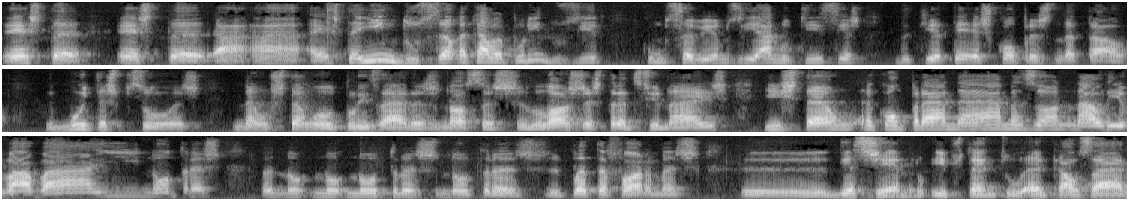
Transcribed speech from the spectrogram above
esta, esta, esta indução acaba por induzir, como sabemos, e há notícias de que até as compras de Natal muitas pessoas não estão a utilizar as nossas lojas tradicionais e estão a comprar na Amazon, na Alibaba e noutras, no, no, noutras, noutras plataformas uh, desse género. E, portanto, a causar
